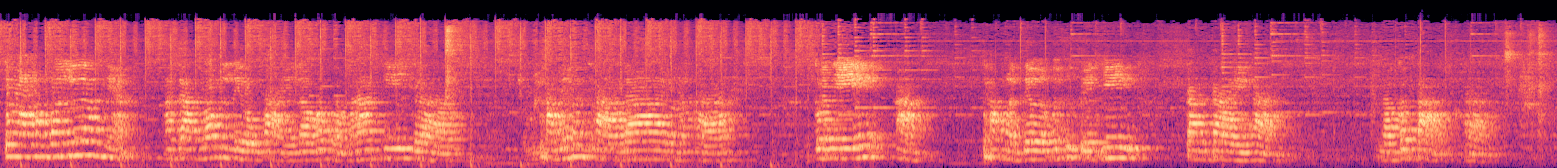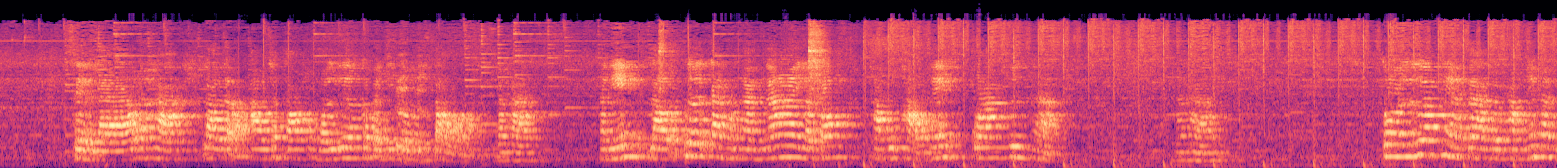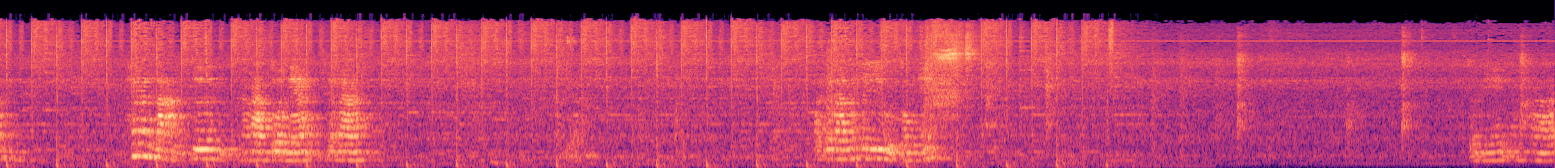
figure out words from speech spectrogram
ตัวคำว่าเรื่องเนี่ยอาจารย์ว่ามันเร็วไปเราก็สามารถที่จะทำให้มันช้าได้นะคะ ตัวนี้อะทำเหมือนเดิมก็คือไปที่กรรไกรค่ะ แล้วก็ตัดค่ะ เสร็จแล้วนะคะ เราจะเอาเฉพาะคำว่าเรื่องก็ไปที่ตัวนี้ต่อนะคะ อันนี้เราเพื่อการทำงานง่ายเราต้องทำภูเขาให้กว้างขึ้นค่ะนะคะตัวเลือกเนี่ยจารย์จะทำให้มันให้มันนานขึ้นนะคะตัวเนี้ยใช่ไหมเพราะฉะนั้นมันจะอยู่ตรงนี้ตัวนี้นะคะ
